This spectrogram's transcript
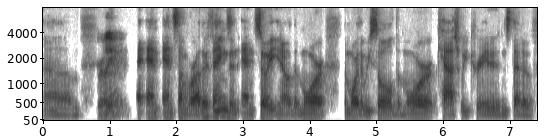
Um, Brilliant. And and some of our other things. And and so you know, the more the more that we sold, the more cash we created instead of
